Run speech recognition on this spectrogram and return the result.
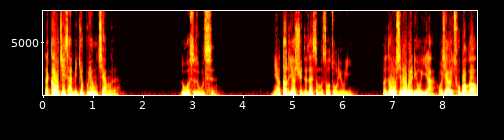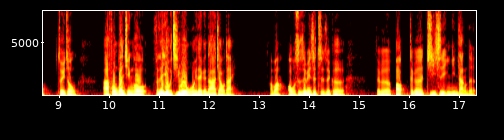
那高阶产品就不用讲了。如果是如此，你要到底要选择在什么时候做留意？反正我现在会留意啦，我现在会出报告追踪啊。封关前后，反正有机会我会再跟大家交代，好不好？哦，我是这边是指这个这个报这个即时影音档的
